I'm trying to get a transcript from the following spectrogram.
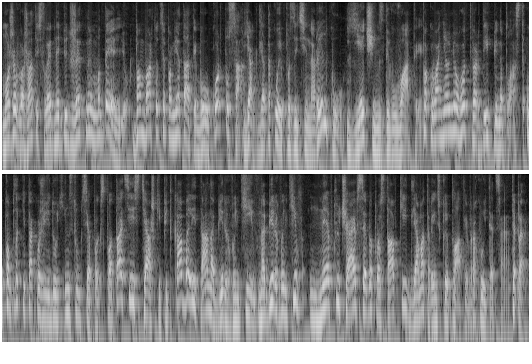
може вважатись ледь не бюджетною моделлю. Вам варто це пам'ятати, бо у корпуса, як для такої позиції на ринку, є чим здивувати. Пакування у нього твердий пінопласт. У комплекті також йдуть інструкція по експлуатації, стяжки під кабелі та набір гвинтів. Набір гвинтів не включає в себе проставки для материнської плати. Врахуйте це. Тепер.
